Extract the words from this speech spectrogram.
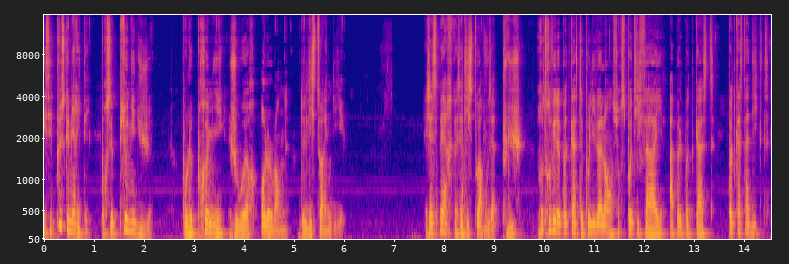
Et c'est plus que mérité pour ce pionnier du jeu, pour le premier joueur all-around de l'histoire NBA. J'espère que cette histoire vous a plu. Retrouvez le podcast polyvalent sur Spotify, Apple Podcast, Podcast Addict,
